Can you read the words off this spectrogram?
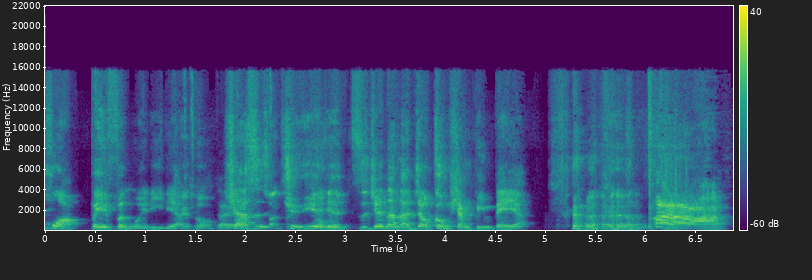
化悲愤为力量。没错，下次去夜店直接拿懒叫共香槟杯呀，啪，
